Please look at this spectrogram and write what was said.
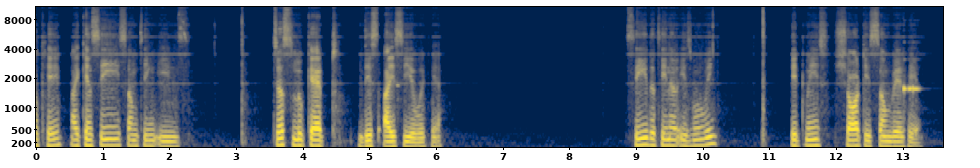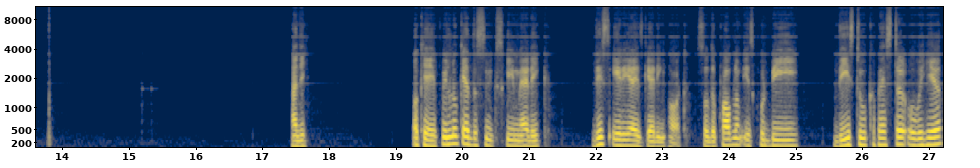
okay I can see something is just look at this IC over here. See the thinner is moving. It means short is somewhere here. Anji. okay if we look at the schematic this area is getting hot. So the problem is could be these two capacitor over here.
